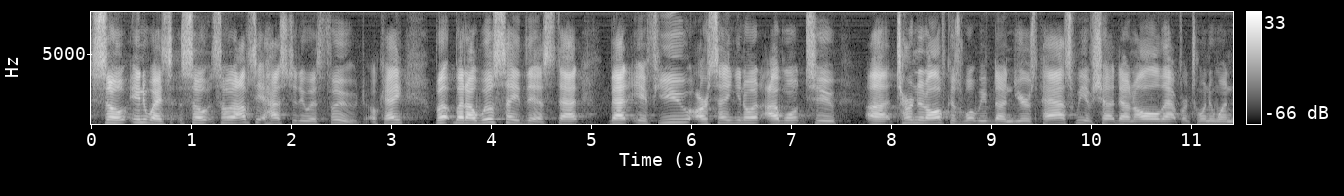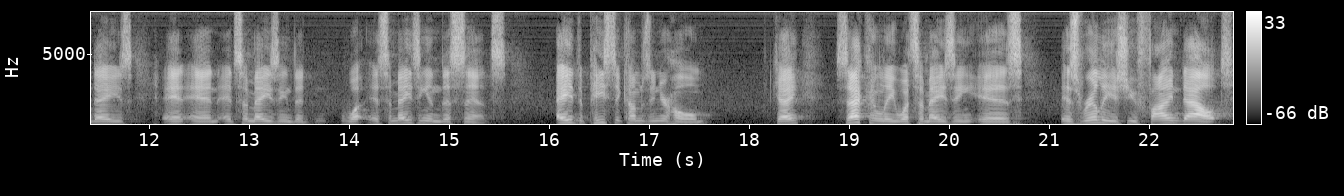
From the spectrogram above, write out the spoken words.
So, anyways, so so obviously it has to do with food, okay? But but I will say this that that if you are saying, you know what, I want to uh, turn it off because what we've done years past, we have shut down all that for 21 days, and, and it's amazing that what it's amazing in this sense. A, the peace that comes in your home. Okay. Secondly, what's amazing is is really as you find out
